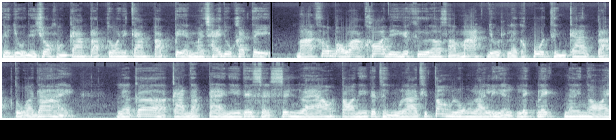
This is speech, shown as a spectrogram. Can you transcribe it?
จะอยู่ในช่วงของการปรับตัวในการปรับเปลี่ยนมาใช้ดูคติ มาร์คเขาบอกว่าข้อดีก็คือเราสามารถหยุดแล้วก็พูดถึงการปรับตัวได้ แล้วก็การดัดแปลงนี้ได้เสร็จสิ้นแล้ว ตอนนี้ก็ถึงเวลาที่ต้องลงรายละเอียดเล็ก ๆ น้อย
